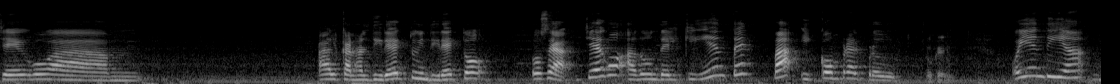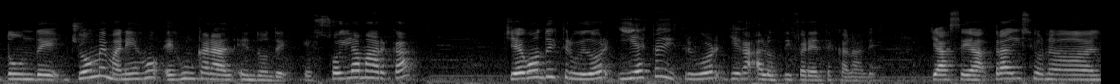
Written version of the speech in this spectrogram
llego a, mm, al canal directo, indirecto, o sea, llego a donde el cliente va y compra el producto. Okay. Hoy en día, donde yo me manejo es un canal en donde soy la marca, llego a un distribuidor y este distribuidor llega a los diferentes canales, ya sea tradicional,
